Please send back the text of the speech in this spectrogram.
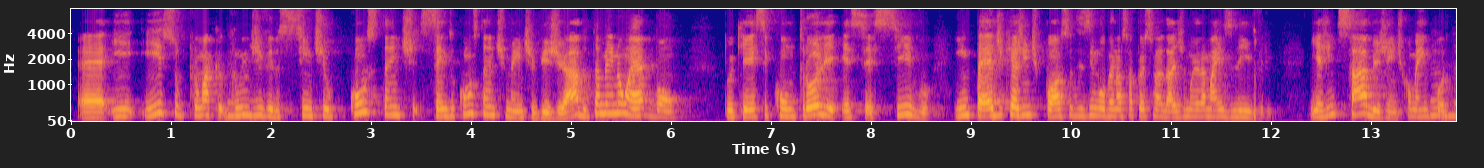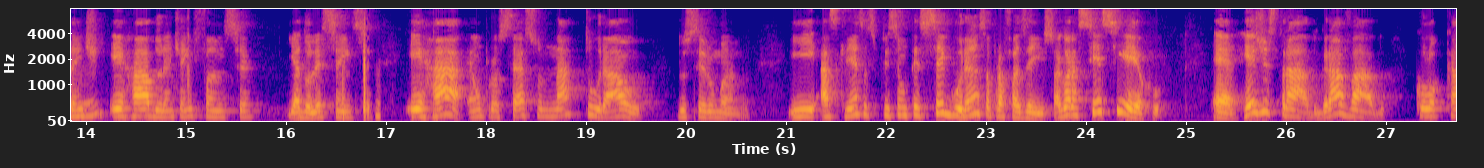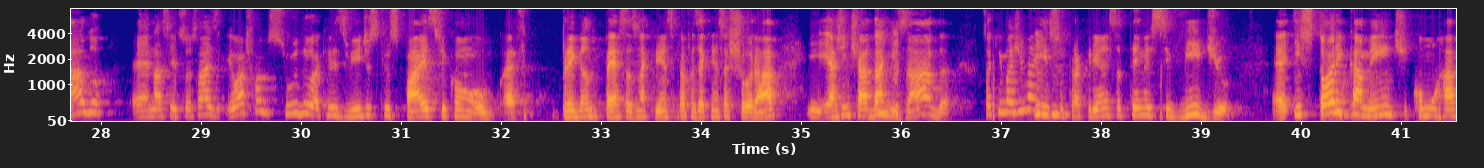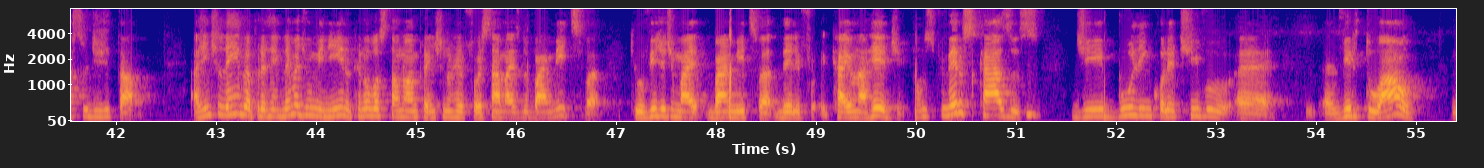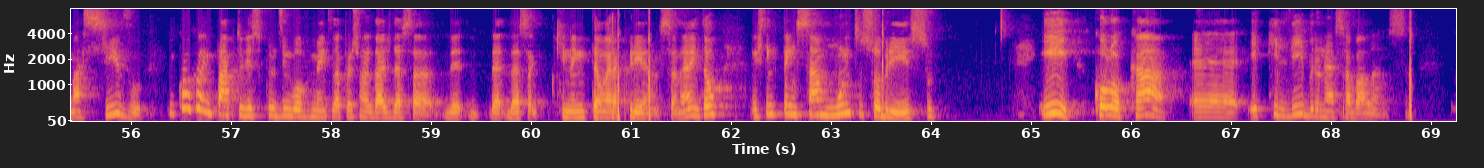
É, e isso, para um indivíduo se sentir constante, sendo constantemente vigiado, também não é bom. Porque esse controle excessivo impede que a gente possa desenvolver nossa personalidade de maneira mais livre. E a gente sabe, gente, como é importante uhum. errar durante a infância e adolescência. Errar é um processo natural do ser humano. E as crianças precisam ter segurança para fazer isso. Agora, se esse erro é registrado, gravado, colocado é, nas redes sociais, eu acho um absurdo aqueles vídeos que os pais ficam é, pregando peças na criança para fazer a criança chorar e a gente dá uhum. risada. Só que imagina uhum. isso para a criança tendo esse vídeo é, historicamente como um rastro digital. A gente lembra, por exemplo, lembra de um menino, que eu não vou citar o nome para a gente não reforçar mais, do Bar Mitzvah, que o vídeo de Bar Mitzvah dele caiu na rede? Foi um dos primeiros casos de bullying coletivo é, é, virtual, massivo, e qual que é o impacto disso para o desenvolvimento da personalidade dessa, de, dessa que então era criança, né? Então, a gente tem que pensar muito sobre isso e colocar é, equilíbrio nessa balança.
